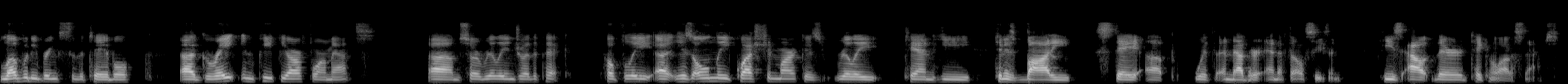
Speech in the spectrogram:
Love what he brings to the table. Uh, great in PPR formats. Um, so I really enjoy the pick. Hopefully, uh, his only question mark is really can he can his body stay up with another NFL season? He's out there taking a lot of snaps.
